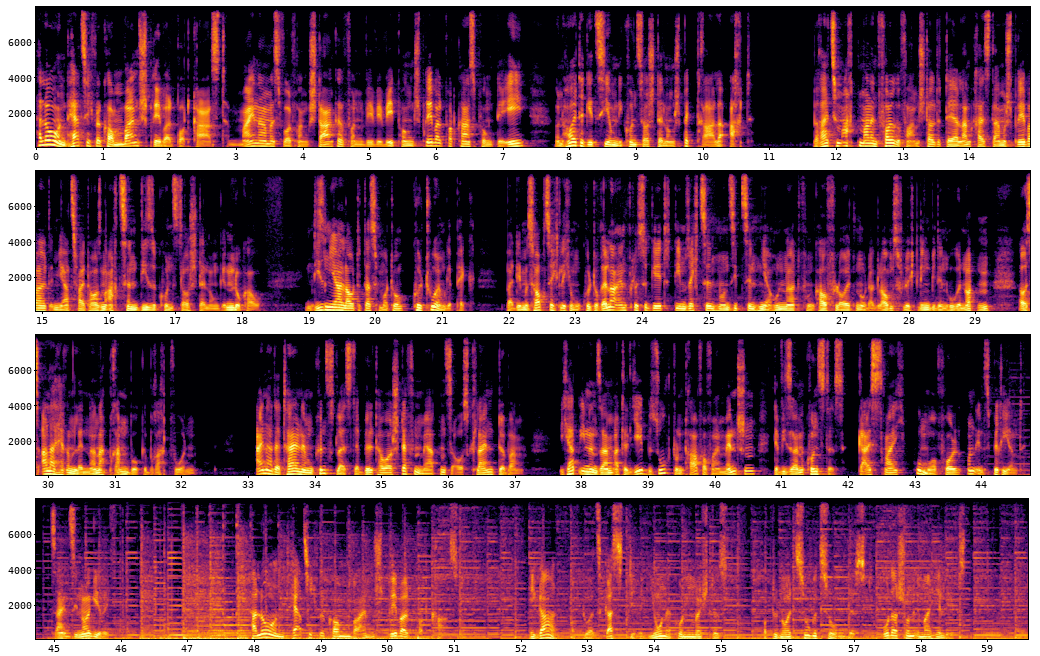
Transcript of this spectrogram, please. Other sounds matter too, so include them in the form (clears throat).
Hallo und herzlich willkommen beim Spreewald Podcast. Mein Name ist Wolfgang Starke von www.spreewaldpodcast.de und heute geht es hier um die Kunstausstellung Spektrale 8. Bereits zum achten Mal in Folge veranstaltet der Landkreis Dahme-Spreewald im Jahr 2018 diese Kunstausstellung in Luckau. In diesem Jahr lautet das Motto Kultur im Gepäck – bei dem es hauptsächlich um kulturelle Einflüsse geht, die im 16. und 17. Jahrhundert von Kaufleuten oder Glaubensflüchtlingen wie den Hugenotten aus aller Herren Länder nach Brandenburg gebracht wurden. Einer der teilnehmenden Künstler ist der Bildhauer Steffen Mertens aus Klein-Döbbern. Ich habe ihn in seinem Atelier besucht und traf auf einen Menschen, der wie seine Kunst ist, geistreich, humorvoll und inspirierend. Seien Sie neugierig. Hallo und herzlich willkommen beim Spreewald Podcast. Egal, ob du als Gast die Region erkunden möchtest, ob du neu zugezogen bist oder schon immer hier lebst.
